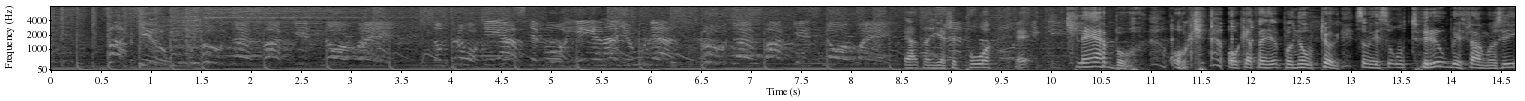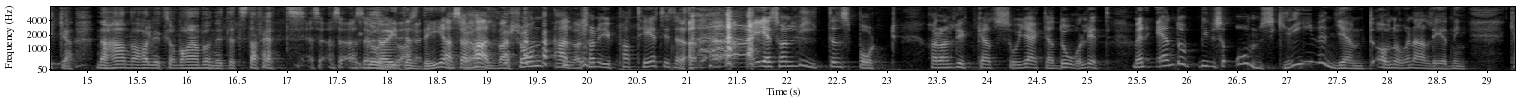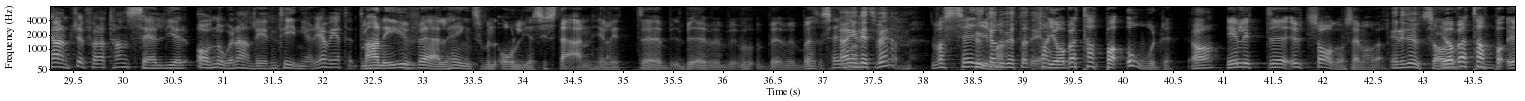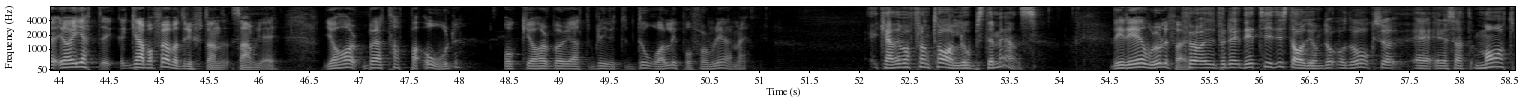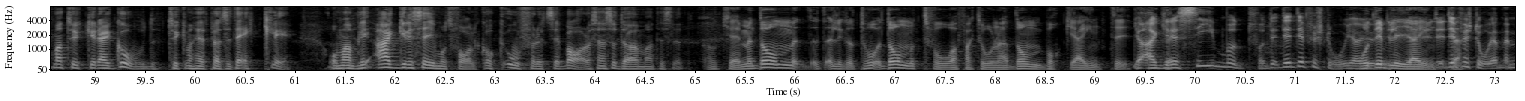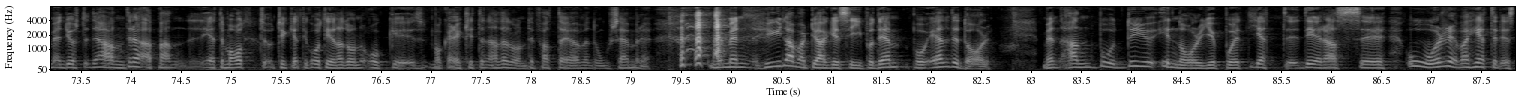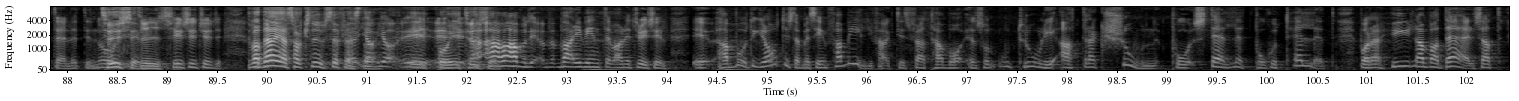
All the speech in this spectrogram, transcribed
Fuck you! Who the fuck is Norway? Inte på hela jorden. Who the fuck is Norway? att han ger sig på eh, Kläbo och, och att han ger på Northug som är så otroligt framgångsrika. När han har liksom, vad har han vunnit? Ett stafett? Alltså, alltså, alltså, Guld, inte ens det Alltså. Halvarsson, Halvarsson är ju patetisk nästan. I en sån liten sport har han lyckats så jäkla dåligt. Men ändå blivit så omskriven jämt av någon anledning. Kanske för att han säljer av någon anledning tidningar, jag vet inte. Men han är ju välhängd som en oljecistern enligt... eh, b- b- b- Vad säger Ja, man? enligt vem? Vad säger Hur kan man? du veta det? Fan, jag har börjat tappa ord. Ja, Enligt uh, utsagor säger man väl? enligt utsago. Jag har börjat tappa... Jag, jag är jätte... Grabbar, får jag bara dryfta en snabb grej? Jag har börjat tappa ord och jag har börjat blivit dålig på att formulera mig. Kan det vara frontallobsdemens? Det är det jag är orolig för. För, för det, det är ett tidigt stadium då, och då också eh, är det så att mat man tycker är god tycker man helt plötsligt är äcklig. Och man blir aggressiv mot folk och oförutsägbar och sen så dör man till slut. Okej, men de, liksom, to- de två faktorerna, de bockar jag inte i. Ja, aggressiv mot det, det, det förstår jag ju. Och det blir jag inte. Det, det förstår jag. Men- Men just det andra, att man äter mat och tycker att det är gott ena dagen och eh, smakar äckligt den andra dagen, det fattar jag men nog sämre. men, men Hyland vart ju aggressiv på, dem, på äldre dagar. Men han bodde ju i Norge på ett jätte... Deras eh, Åre, vad heter det stället? I Norge? Trysil. Trysil. Trysil, Trysil. Det var där jag sa knuse förresten. Ja, ja, I, eh, på, i eh, Trysil. han, han, varje vinter var han i Trysil. Eh, Han bodde gratis där med sin familj faktiskt. För att han var en sån otrolig attraktion på stället, på hotellet. Bara Hyland var där. Så att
